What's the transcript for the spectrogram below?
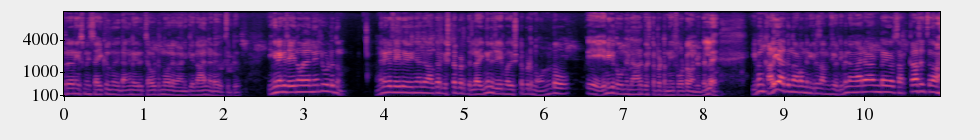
ഖുറാൻ മീ സൈക്കിൾ നിന്ന് അങ്ങനെ ഒരു ചവിട്ടുന്ന പോലെ കാണിക്കുക കാലിനട വെച്ചിട്ട്. ഇങ്ങനെയൊക്കെ ചെയ്യുന്ന പോലെ തന്നെ ഉള്ളതും. അങ്ങനെയൊക്കെ ചെയ്ത് കഴിഞ്ഞാൽ ആൾക്കാർക്ക് ഇഷ്ടപ്പെടത്തില്ല. ഇങ്ങനെ ചെയ്യുമ്പോൾ ഇഷ്ടപ്പെടുന്നുണ്ടോ? ഏ എനിക്ക് തോന്നുന്നില്ല ആർക്കും ഇഷ്ടപ്പെട്ട ഈ ഫോട്ടോ കണ്ടിട്ടല്ലേ ഇവൻ കളിയാക്കുന്നതാണോ എനിക്ക് സംശയമുണ്ട്. ഇവൻ ആരാണ്ട് സർക്കാസിച്ചതാണോ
